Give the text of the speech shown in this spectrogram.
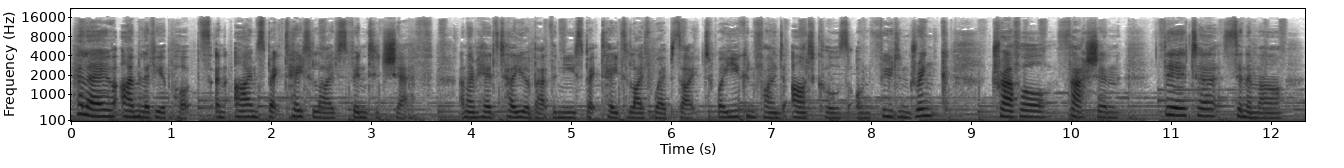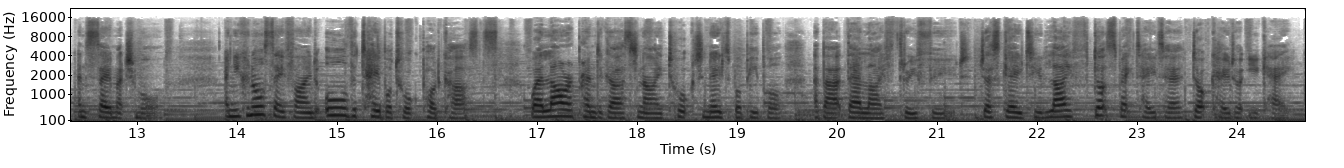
Hello, I'm Olivia Potts, and I'm Spectator Life's vintage chef, and I'm here to tell you about the new Spectator Life website, where you can find articles on food and drink, travel, fashion, theatre, cinema, and so much more. And you can also find all the Table Talk podcasts, where Lara Prendergast and I talk to notable people about their life through food. Just go to life.spectator.co.uk.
